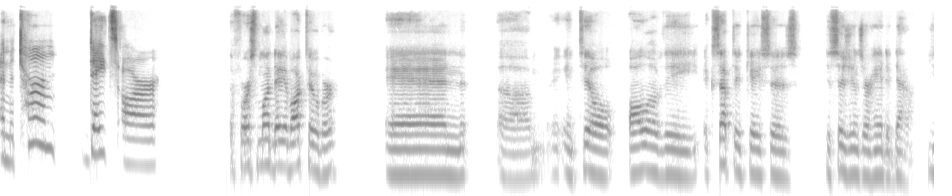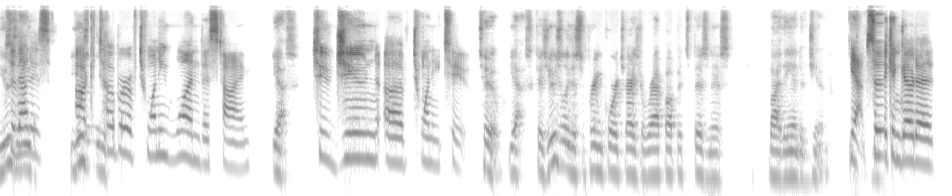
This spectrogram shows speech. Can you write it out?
and the term dates are the first monday of october and um, until all of the accepted cases decisions are handed down Usually, so that is usually, October of 21 this time. Yes. To June of 22. Two, yes, because usually the Supreme Court tries to wrap up its business by the end of June. Yeah, so they can go to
